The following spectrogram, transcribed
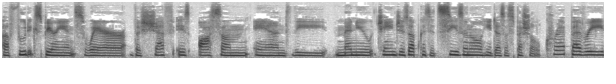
a food experience where the chef is awesome and the menu changes up because it's seasonal. He does a special crepe every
